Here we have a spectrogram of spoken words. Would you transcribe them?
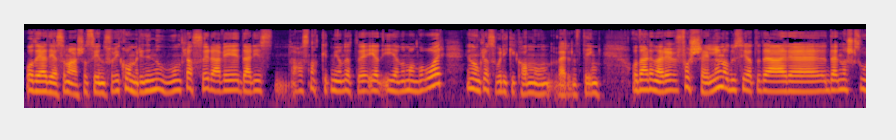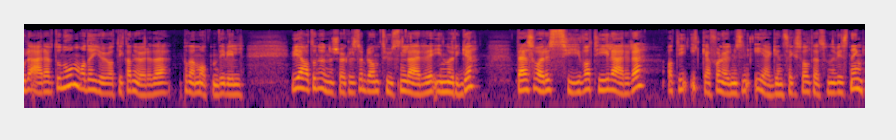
Og det er det som er så synd. For vi kommer inn i noen klasser der, vi, der de har snakket mye om dette gjennom mange år. I noen klasser hvor de ikke kan noen verdens ting. Og det er den der forskjellen. Og du sier at det er, eh, det norsk skole er autonom, og det gjør jo at de kan gjøre det på den måten de vil. Vi har hatt en undersøkelse blant 1000 lærere i Norge. Der svarer syv av ti lærere at de ikke er fornøyd med sin egen seksualitetsundervisning.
